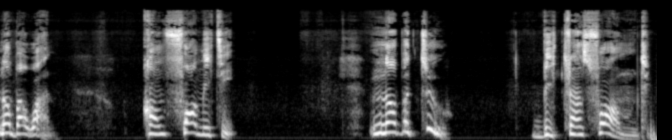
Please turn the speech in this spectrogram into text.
Number one, conformity. Number two, be transformed.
